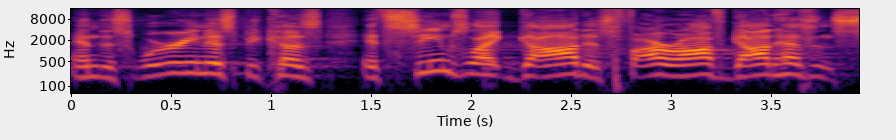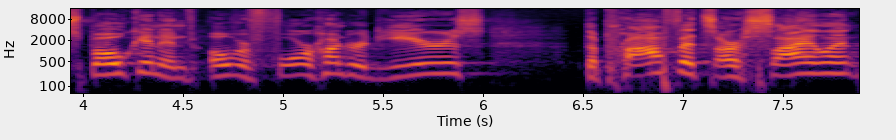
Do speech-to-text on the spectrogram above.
and this weariness because it seems like God is far off. God hasn't spoken in over 400 years. The prophets are silent.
